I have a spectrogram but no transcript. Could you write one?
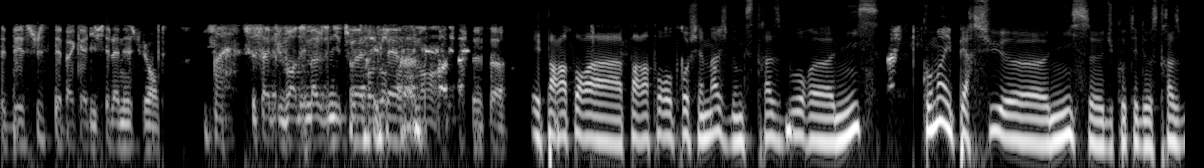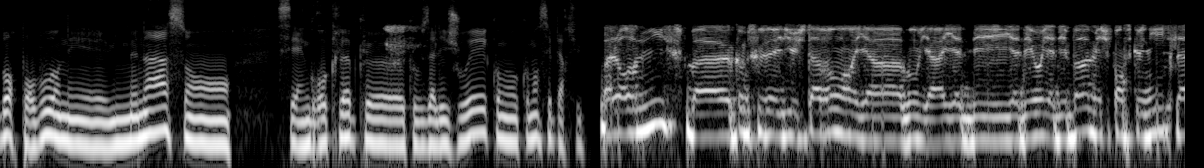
es déçu si t'es pas qualifié l'année suivante. Ouais, c'est ça, et puis voir des matchs de Nice c'est ça. Et par rapport, à, par rapport au prochain match, donc Strasbourg-Nice, comment est perçu euh, Nice euh, du côté de Strasbourg? Pour vous, on est une menace on c'est un gros club que, que vous allez jouer. Comment comment c'est perçu? Bah Alors Nice, bah, comme ce que vous avez dit juste avant, il y a bon il y a, y a des y a des hauts, il y a des bas, mais je pense que Nice là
